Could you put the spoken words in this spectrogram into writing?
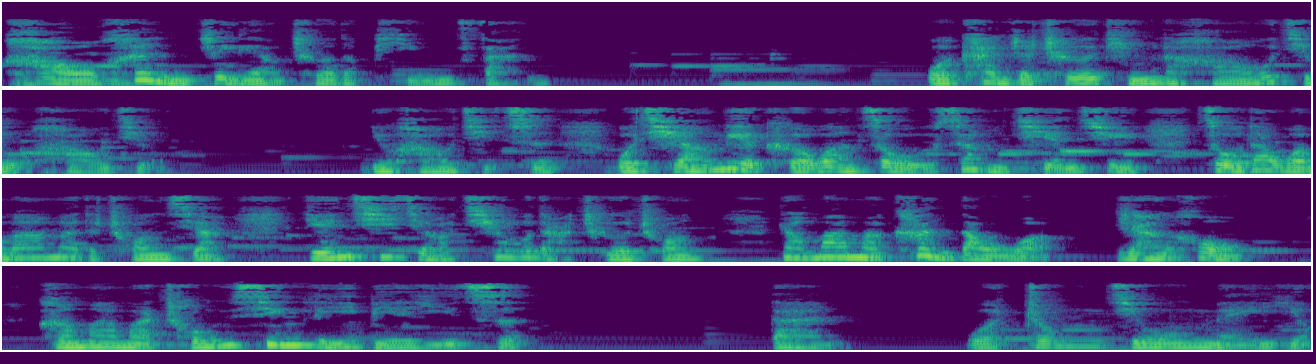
好恨这辆车的平凡。我看着车停了好久好久。有好几次，我强烈渴望走上前去，走到我妈妈的窗下，踮起脚敲打车窗，让妈妈看到我，然后和妈妈重新离别一次。但我终究没有。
